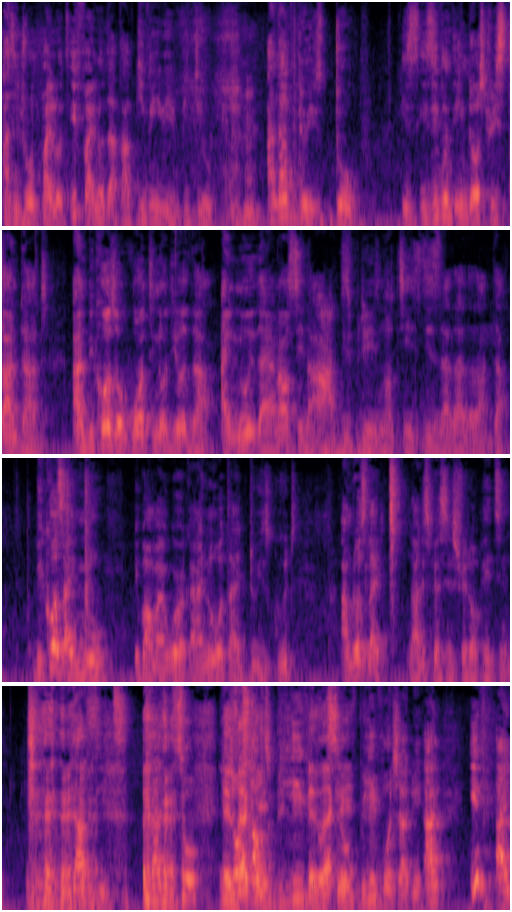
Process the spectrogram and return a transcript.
as a drone pilot, if I know that I've given you a video mm-hmm. and that video is dope is is even the industry standard and because of one thing or the other i know that you're now saying ah this video is not this this that that that that, because i know about my work and i know what i do is good i'm just like now this person is straight up hating that's it that's it so you just have to believe in Exactly. yourself believe what you're doing and if i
